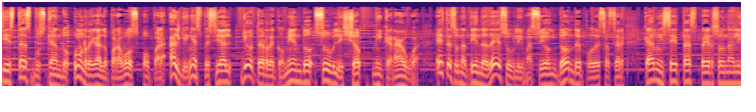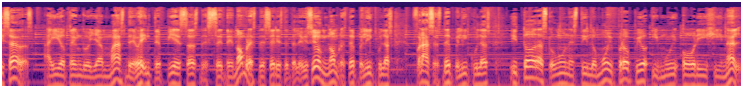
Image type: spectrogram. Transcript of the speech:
Si estás buscando un regalo para vos o para alguien especial, yo te recomiendo Subli Shop Nicaragua. Esta es una tienda de sublimación donde puedes hacer camisetas personalizadas. Ahí yo tengo ya más de 20 piezas de, nombres de series de televisión, nombres de películas, frases de películas y todas con un estilo muy propio y muy original.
